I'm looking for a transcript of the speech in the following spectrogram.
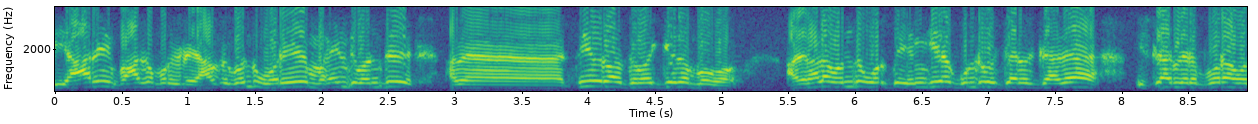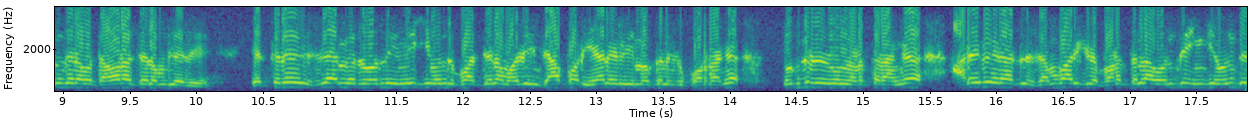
யாரையும் பார்க்க போறது கிடையாது. அவனுக்கு வந்து ஒரே மைண்ட் வந்து அவன் தீவிரவாதத்தை நோக்கியே தான் போகும். அதனால வந்து ஒருத்தர் எங்கேயோ குண்டு வச்சாருக்காக இஸ்லாமியரை பூரா வந்து நம்ம தவறா சொல்ல முடியாது. எத்தனை இஸ்லாமியர் வந்து இன்னைக்கு வந்து பாத்தீங்கன்னா மதியம் சாப்பாடு ஏழை எளிய மக்களுக்கு போடுறாங்க தொண்டு நிறுவனம் நடத்துறாங்க. அரேபிய நாட்டில் சம்பாதிக்கிற பணத்தெல்லாம் வந்து இங்க வந்து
